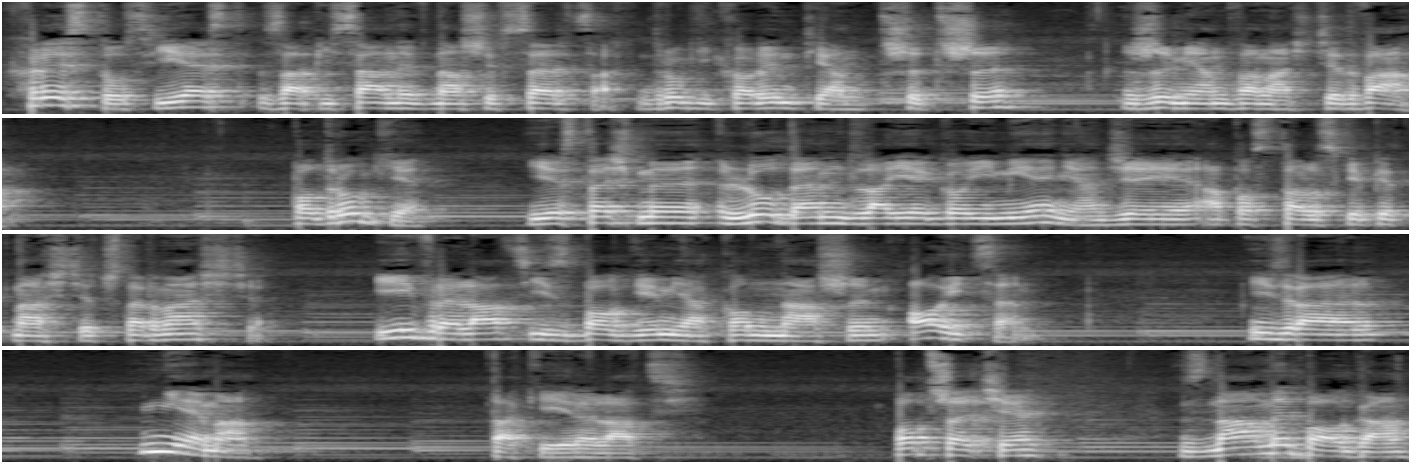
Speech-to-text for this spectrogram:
Chrystus jest zapisany w naszych sercach. 2 Koryntian 3:3, Rzymian 12:2. Po drugie, jesteśmy ludem dla Jego imienia. Dzieje apostolskie 15:14. I w relacji z Bogiem jako naszym Ojcem. Izrael nie ma takiej relacji. Po trzecie, znamy Boga,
